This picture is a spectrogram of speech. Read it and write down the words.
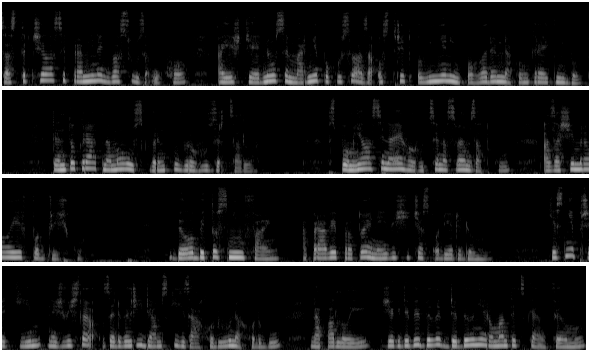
Zastrčila si pramínek vlasů za ucho a ještě jednou se marně pokusila zaostřit ovíněným pohledem na konkrétní bod. Tentokrát na malou skvrnku v rohu zrcadla. Vzpomněla si na jeho ruce na svém zadku a zašimralo ji v podbříšku. Bylo by to s ním fajn a právě proto je nejvyšší čas odjet domů. Těsně předtím, než vyšla ze dveří dámských záchodů na chodbu, napadlo ji, že kdyby byli v debilně romantickém filmu,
